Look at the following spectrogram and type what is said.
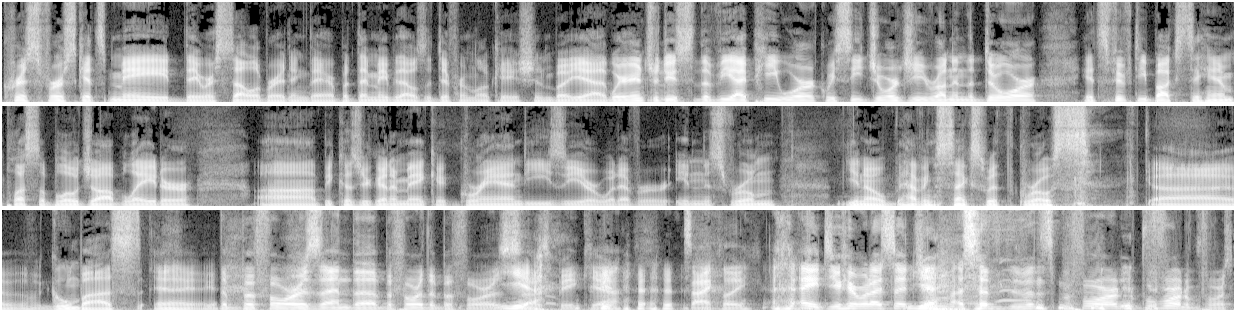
Chris first gets made, they were celebrating there, but then maybe that was a different location. But yeah, we're introduced to the VIP work. We see Georgie running the door. It's 50 bucks to him plus a blowjob later. Uh, because you're going to make it grand, easy, or whatever in this room, you know, having sex with gross uh, Goombas. Uh, The befores and the before the befores, Yeah. so to speak. Yeah, exactly. hey, do you hear what I said, Jim? Yeah. I said it's before before the befores.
